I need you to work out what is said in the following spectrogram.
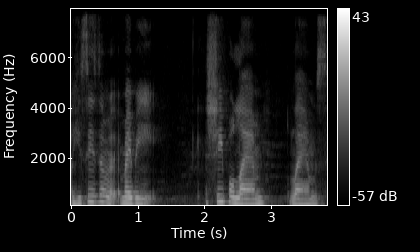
He sees them maybe sheep or lamb, lambs,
